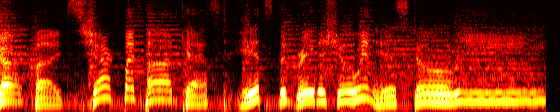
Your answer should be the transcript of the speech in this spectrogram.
Shark Bites, Shark Bites podcast. It's the greatest show in history.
